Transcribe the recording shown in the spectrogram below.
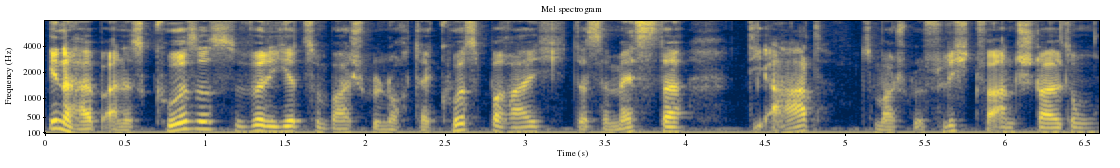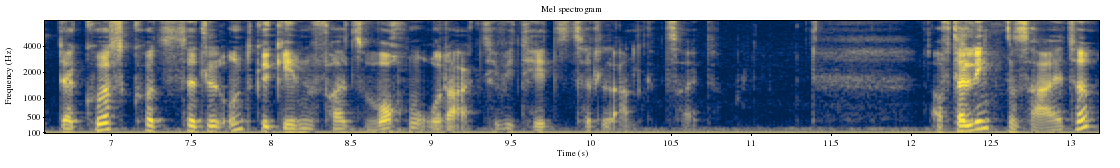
Innerhalb eines Kurses würde hier zum Beispiel noch der Kursbereich, das Semester, die Art, zum Beispiel Pflichtveranstaltung, der Kurskurztitel und gegebenenfalls Wochen- oder Aktivitätstitel angezeigt. Auf der linken Seite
